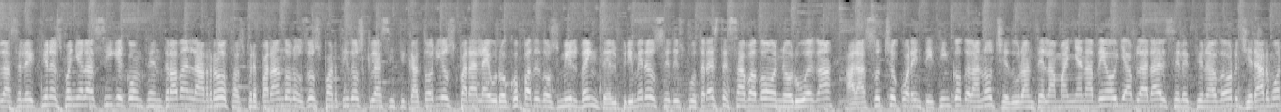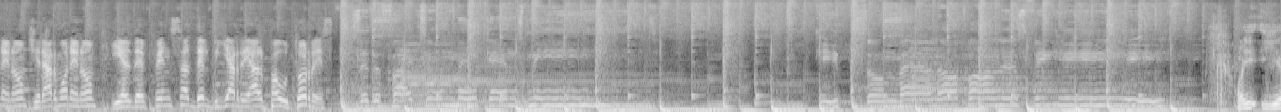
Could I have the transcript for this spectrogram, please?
La selección española sigue concentrada en las rozas, preparando los dos partidos clasificatorios para la Eurocopa de 2020. El primero se disputará este sábado en Noruega a las 8.45 de la noche. Durante la mañana de hoy hablará el seleccionador Gerard Moreno, Gerard Moreno y el defensa del Villarreal, Pau Torres. Oye, y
